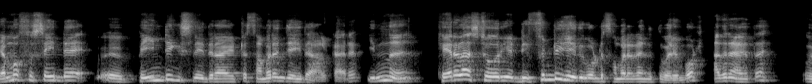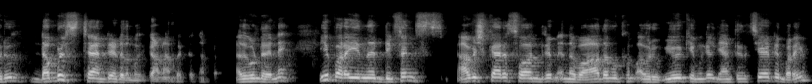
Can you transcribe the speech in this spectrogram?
എം എഫ് ഹുസൈന്റെ പെയിന്റിങ്സിനെതിരായിട്ട് സമരം ചെയ്ത ആൾക്കാർ ഇന്ന് കേരള സ്റ്റോറിയെ ഡിഫെൻഡ് ചെയ്തുകൊണ്ട് സമരരംഗത്ത് വരുമ്പോൾ അതിനകത്ത് ഒരു ഡബിൾ സ്റ്റാൻഡേർഡ് നമുക്ക് കാണാൻ പറ്റുന്നുണ്ട്. അതുകൊണ്ട് തന്നെ ഈ പറയുന്ന ഡിഫൻസ് ആവിഷ്കാര സ്വാതന്ത്ര്യം എന്ന വാദമുഖം അവർ ഉപയോഗിക്കുമെങ്കിൽ ഞാൻ തീർച്ചയായിട്ടും പറയും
